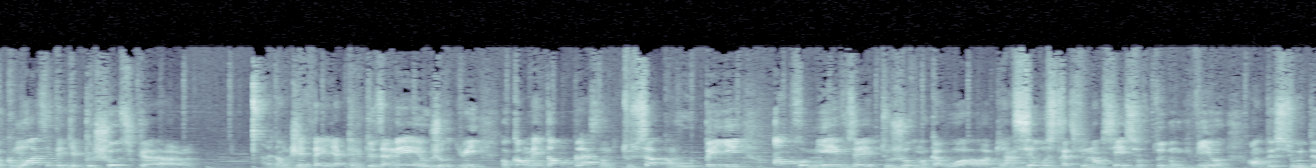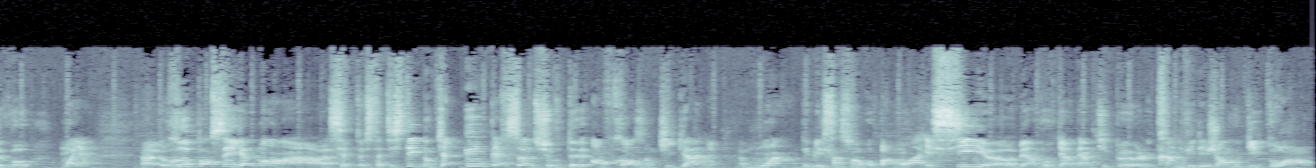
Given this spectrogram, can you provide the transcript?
Donc moi, c'était quelque chose que euh, donc fait il y a quelques années et aujourd'hui, donc en mettant en place donc tout ça, quand vous payez en premier, vous allez toujours donc avoir bien zéro stress financier et surtout donc vivre en dessous de vos moyens. Euh, repensez également à cette statistique. Donc il y a une personne sur deux en France qui gagne moins de 1500 euros par mois. Et si euh, bien, vous regardez un petit peu le train de vie des gens, vous dites waouh,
